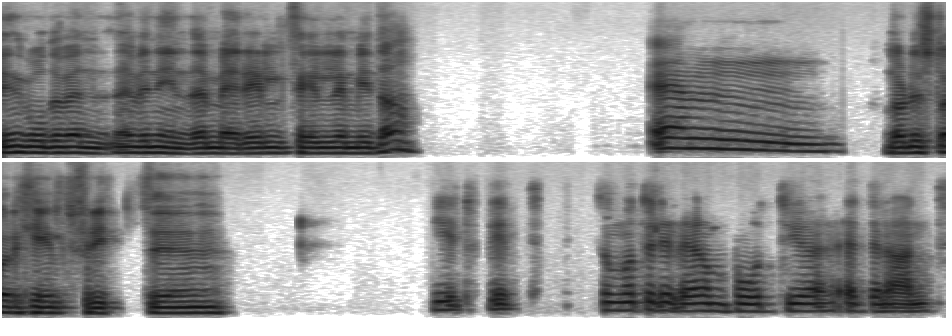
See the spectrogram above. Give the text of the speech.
din gode venn- venninne Meryl til middag? Um, Når du står helt fritt eh, helt fritt. Så måtte det være en båttur, et eller annet.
